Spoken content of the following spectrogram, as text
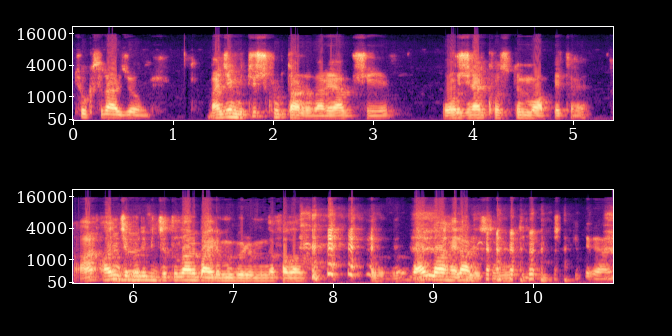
Çok ısrarcı olmuş. Bence müthiş kurtardılar ya bu şeyi. Orijinal kostüm muhabbetini. Anca Evet. böyle bir Cadılar Bayramı bölümünde falan. oldu. Vallahi helal olsun. Müthiş bir fikir yani.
